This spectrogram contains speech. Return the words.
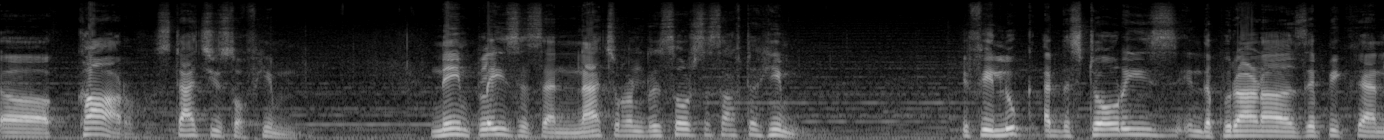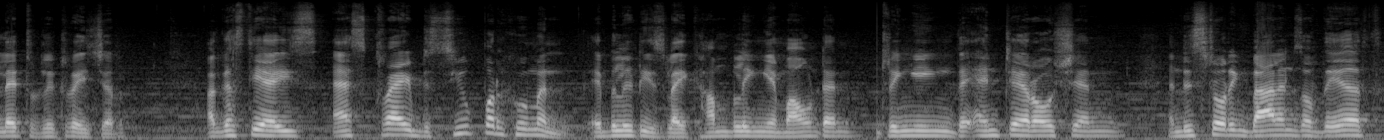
uh, carve statues of him, name places and natural resources after him? If we look at the stories in the Puranas, epic and later literature, Agastya is ascribed superhuman abilities like humbling a mountain, drinking the entire ocean, and restoring balance of the earth.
